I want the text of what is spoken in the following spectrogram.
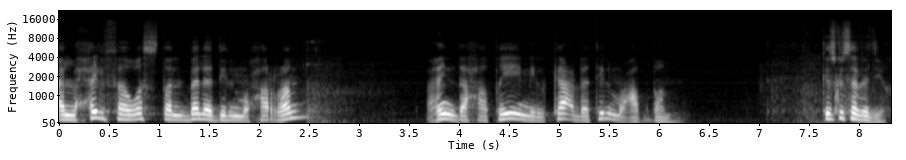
الحلف وسط البلد المحرم عند حطيم الكعبة المعظم Qu'est-ce que ça veut dire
